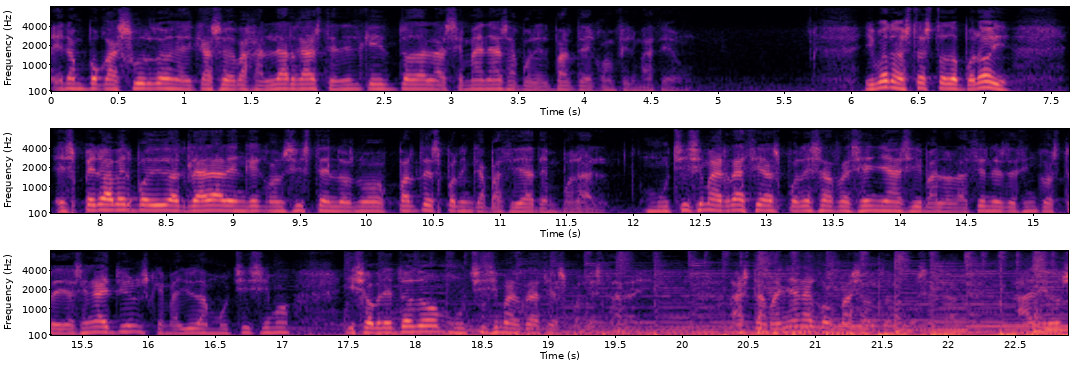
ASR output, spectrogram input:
era un poco absurdo en el caso de bajas largas tener que ir todas las semanas a por el parte de confirmación. Y bueno, esto es todo por hoy. Espero haber podido aclarar en qué consisten los nuevos partes por incapacidad temporal. Muchísimas gracias por esas reseñas y valoraciones de 5 estrellas en iTunes que me ayudan muchísimo y sobre todo muchísimas gracias por estar ahí. Hasta mañana con más red. Adiós.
